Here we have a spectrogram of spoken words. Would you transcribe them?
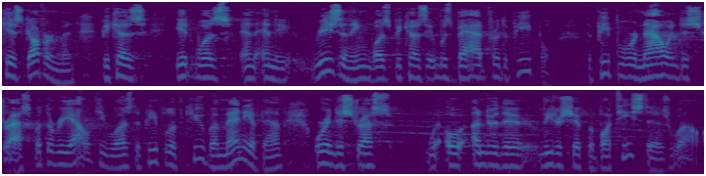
his government because it was, and, and the reasoning was because it was bad for the people. The people were now in distress. But the reality was the people of Cuba, many of them, were in distress Oh, under the leadership of Batista as well.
